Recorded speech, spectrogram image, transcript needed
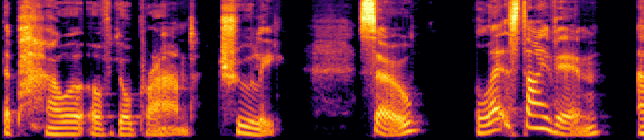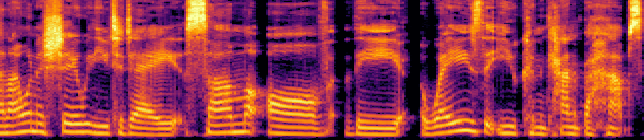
the power of your brand, truly. So let's dive in. And I want to share with you today some of the ways that you can kind of perhaps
